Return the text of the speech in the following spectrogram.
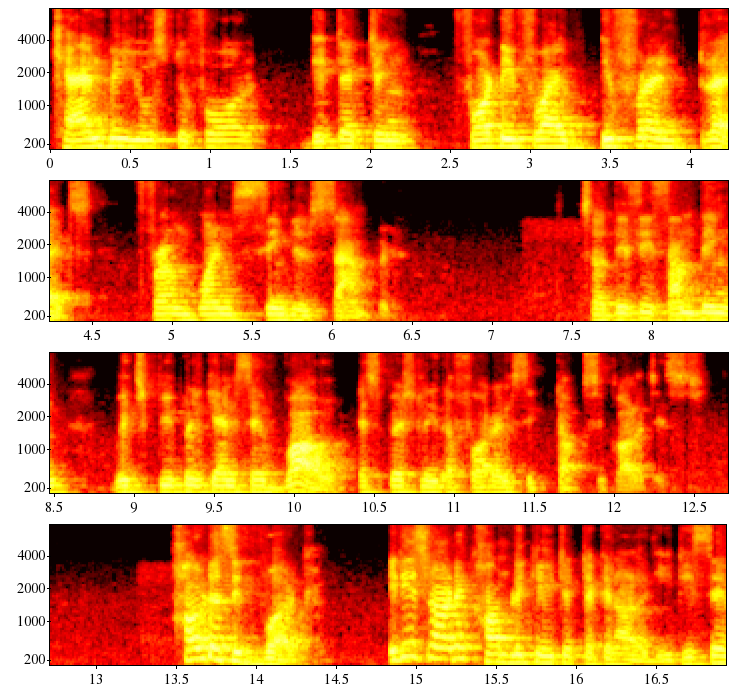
can be used for detecting 45 different drugs from one single sample. So this is something which people can say, wow, especially the forensic toxicologists. How does it work? It is not a complicated technology. It is a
